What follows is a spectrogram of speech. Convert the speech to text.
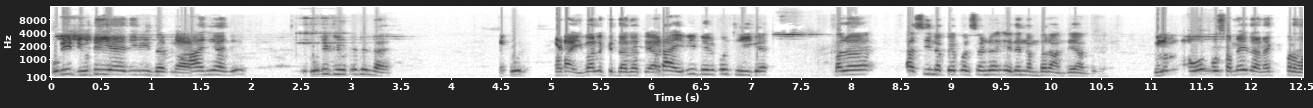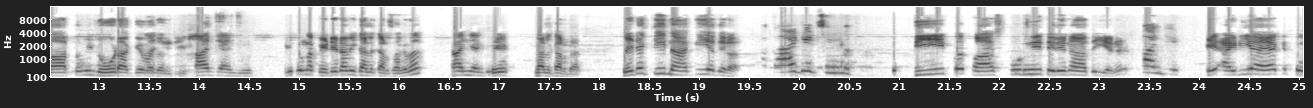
ਪੂਰੀ ਡਿਊਟੀ ਹੈ ਇਹਦੀ ਵੀ ਫਿਰ ਨਾਲ? ਹਾਂਜੀ ਹਾਂਜੀ। ਪੂਰੀ ਡਿਊਟੀ ਦਿੰਦਾ ਹੈ। ਤੇ ਪੂਰੀ ਪੜ੍ਹਾਈ ਵੱਲ ਕਿੱਦਾਂ ਦਾ ਤਿਆਰ? ਪੜ੍ਹਾਈ ਵੀ ਬਿਲਕੁਲ ਠੀਕ ਹੈ। ਮਤਲਬ 80 90% ਇਹਦੇ ਨੰਬਰ ਆਉਂਦੇ ਆਉਂਦੇ ਆ। ਮਤਲਬ ਉਹ ਉਹ ਸਮਝਦਾ ਨਾ ਕਿ ਪਰਿਵਾਰ ਨੂੰ ਵੀ ਲੋੜ ਅੱਗੇ ਵਧਣ ਦੀ। ਹਾਂਜੀ ਹਾਂਜੀ। ਇਹ ਤੋਂ ਮੈਂ ਬੇਟੇ ਨਾਲ ਵੀ ਗੱਲ ਕਰ ਸਕਦਾ ਹਾਂਜੀ ਹਾਂਜੀ। ਤੇ ਗੱਲ ਕਰਦਾ। ਬੇਟੇ ਕੀ ਨਾਂ ਕੀ ਹੈ ਤੇਰਾ? ਆਕਾਸ਼ਦੀਪ ਸਿੰਘ। ਦੀਪ ਫੂਡ ਵੀ ਤੇਰੇ ਨਾਂ ਤੇ ਹੀ ਹੈ ਨਾ? ਹਾਂਜੀ। ਇਹ ਆਈਡੀਆ ਆਇਆ ਕਿੱਥੋਂ?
